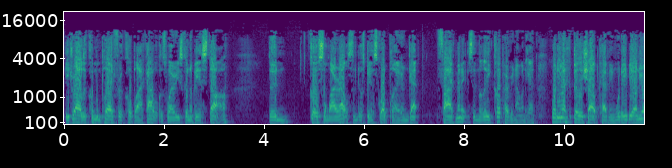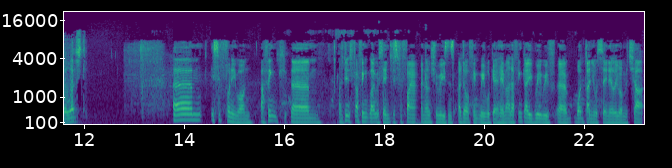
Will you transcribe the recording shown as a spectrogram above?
he'd rather come and play for a club like ours, where he's going to be a star, than go somewhere else and just be a squad player and get five minutes in the League Cup every now and again. What do you make of Billy Sharp, Kevin? Would he be on your list? Um, it's a funny one. I think. Um, I think, like we're saying, just for financial reasons, I don't think we will get him. And I think I agree with um, what Daniel was saying earlier on the chat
